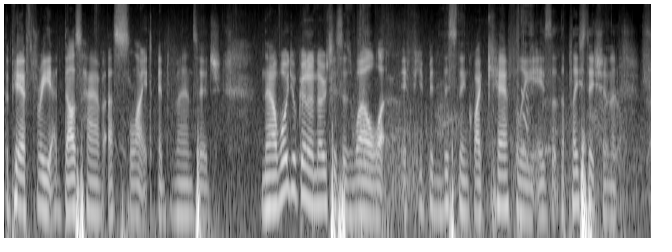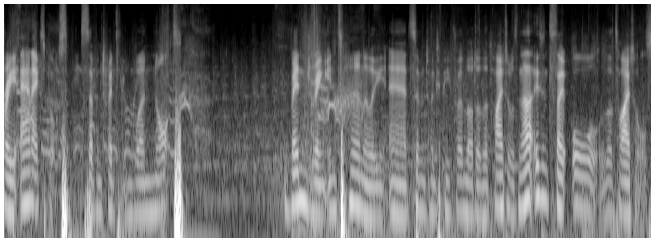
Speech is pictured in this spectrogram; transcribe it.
the PS3 does have a slight advantage. Now what you're going to notice as well, if you've been listening quite carefully, is that the PlayStation 3 and Xbox 720 were not rendering internally at 720p for a lot of the titles. Now that isn't to say all the titles.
